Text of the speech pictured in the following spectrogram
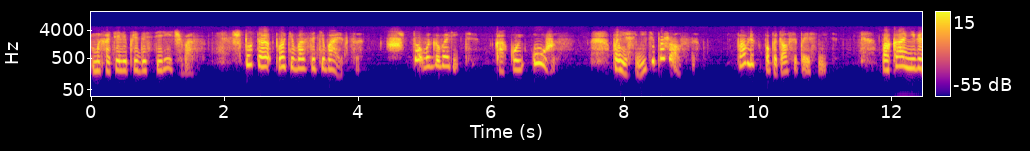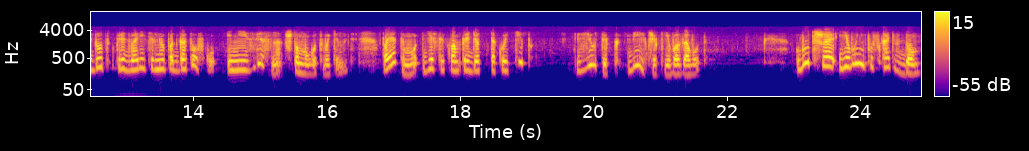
Мы хотели предостеречь вас. Что-то против вас затевается. Что вы говорите? Какой ужас! Поясните, пожалуйста. Павлик попытался пояснить. Пока они ведут предварительную подготовку, и неизвестно, что могут выкинуть. Поэтому, если к вам придет такой тип, Зютык, Вильчик его зовут, лучше его не пускать в дом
